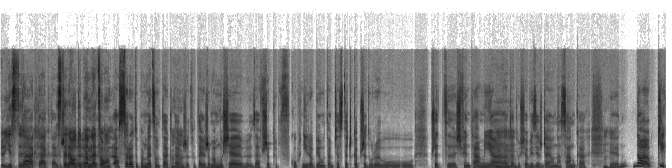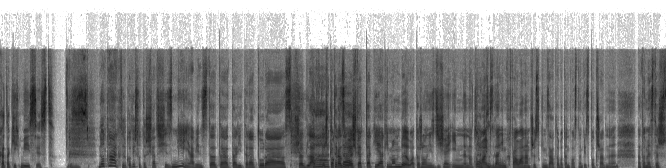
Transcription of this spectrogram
jest... Tak, tak, tak. stereotypem że- lecą? A stereotypem lecą, tak, Mhm. tak, że tutaj, że mamusie zawsze w kuchni robią tam ciasteczka przed, u, u, przed e, świętami, a, Mhm. a tatusiowie zjeżdżają na sankach. Mhm. E, No, kilka takich miejsc jest. No tak, tylko wiesz, to też świat się zmienia, więc ta, ta, ta literatura sprzed lat Tak, też tak, pokazuje tak. świat taki, jakim on był. A to, że on jest dzisiaj inny, no to Tak, moim zdaniem chwała nam wszystkim za to, bo ten postęp jest potrzebny. Natomiast też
